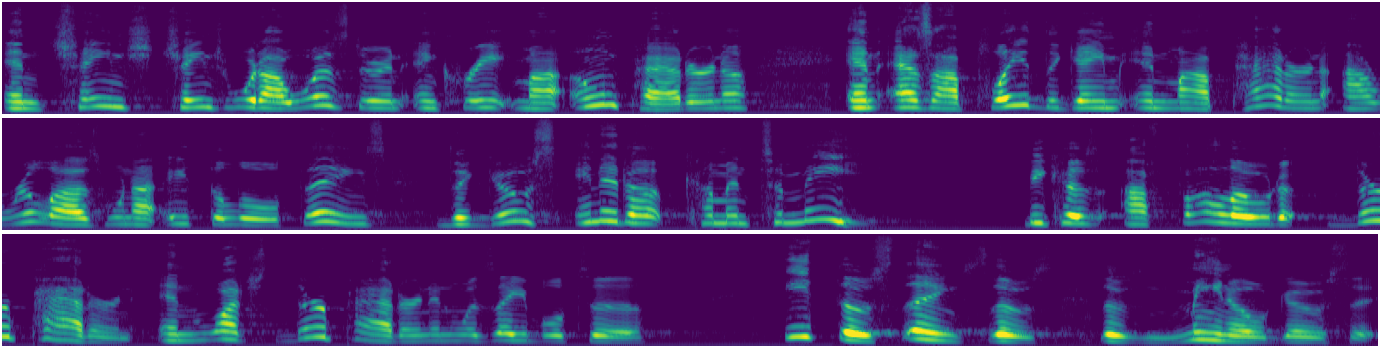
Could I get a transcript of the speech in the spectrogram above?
and change change what I was doing and create my own pattern. And as I played the game in my pattern, I realized when I ate the little things, the ghosts ended up coming to me because I followed their pattern and watched their pattern and was able to eat those things, those, those mean old ghosts that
